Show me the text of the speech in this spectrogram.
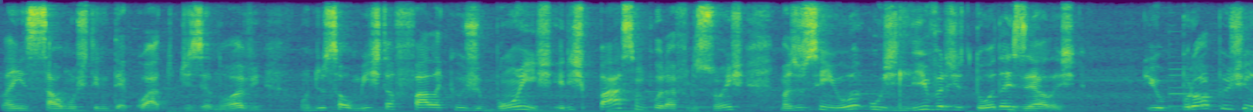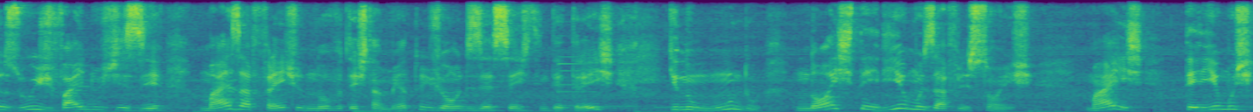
lá em Salmos 34, 19, onde o salmista fala que os bons eles passam por aflições, mas o Senhor os livra de todas elas. E o próprio Jesus vai nos dizer mais à frente do Novo Testamento, em João 16,33, que no mundo nós teríamos aflições, mas teríamos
